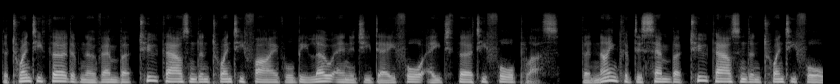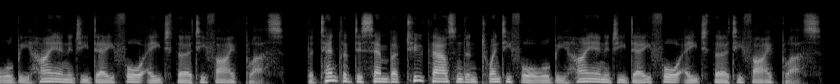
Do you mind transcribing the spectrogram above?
The 23rd of November 2025 will be Low Energy Day for age 34 plus. The 9th of December 2024 will be High Energy Day for age 35 plus. The 10th of December 2024 will be High Energy Day for age 35 plus.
